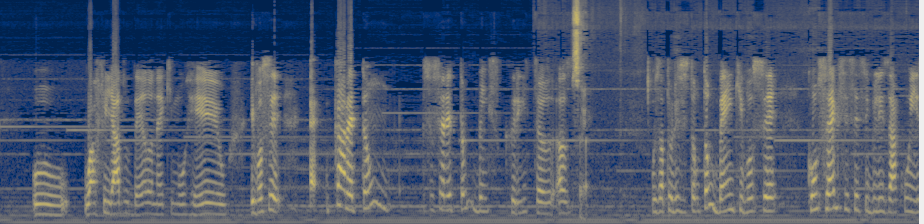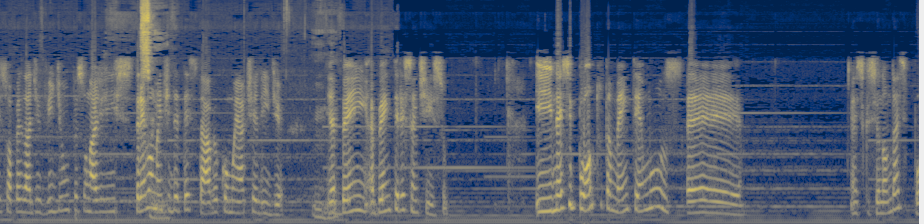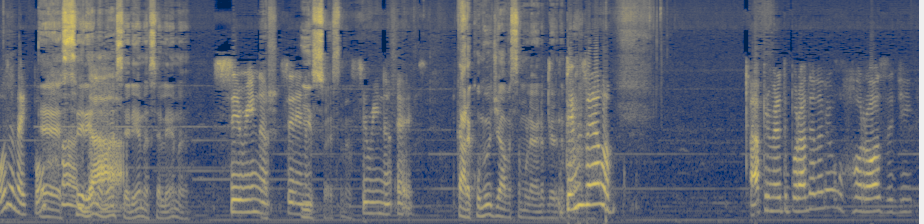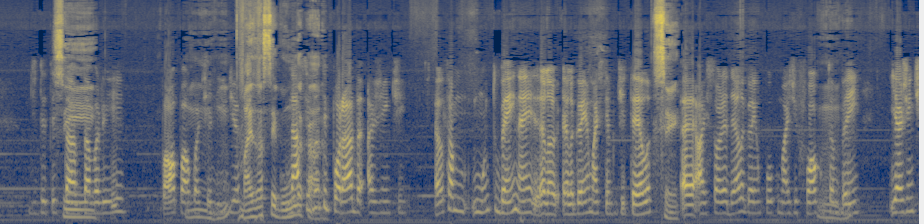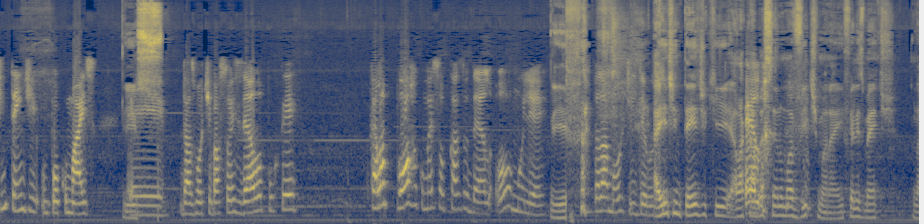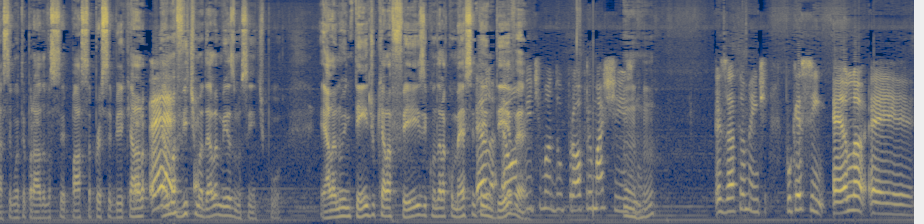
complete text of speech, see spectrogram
o, o afilhado dela, né, que morreu. E você. É, cara, é tão. Essa série é tão bem escrita. As, os atores estão tão bem que você consegue se sensibilizar com isso, apesar de vir de um personagem extremamente Sim. detestável como é a Tia Lídia. Uhum. E é bem, é bem interessante isso. E nesse ponto também temos. É... Eu esqueci o nome da esposa, velho. É Serena, da... não é? Serena, Selena? Serena, Acho... Serena. Isso, essa mesmo. Serena, é. Cara, como eu odiava essa mulher na primeira temporada. Temos ela. A primeira temporada ela era horrorosa de, de detestar. Sim. Tava ali pau a pau com a tia Uhum. Lídia. Mas na segunda, Na segunda cara. temporada, a gente. Ela tá mu- muito bem, né? Ela, ela ganha mais tempo de tela. Sim. É, a história dela ganha um pouco mais de foco Uhum. também. E a gente entende um pouco mais é, das motivações dela, porque aquela porra começou por causa dela. Ô mulher, E pelo amor de Deus. a gente entende que ela acaba Ela- sendo uma vítima, né? Infelizmente. Na segunda temporada você passa a perceber que ela É. é, uma vítima dela mesma, assim, tipo. Ela não entende o que ela fez e quando ela começa a ela entender, é uma velho. vítima do próprio machismo. Uhum. Exatamente. Porque assim, ela é,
